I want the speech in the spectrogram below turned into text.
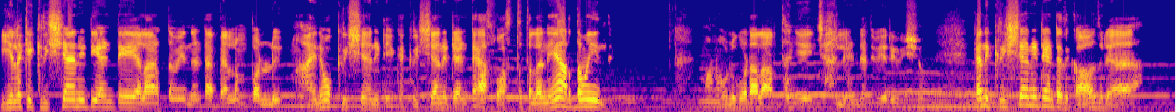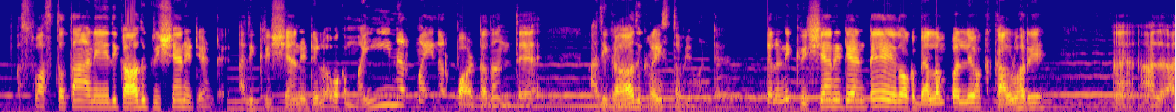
వీళ్ళకి క్రిస్టియానిటీ అంటే ఎలా అర్థమైందంటే ఆ బెల్లం పళ్ళు ఆయన ఒక క్రిస్టియానిటీ ఇక క్రిస్టియానిటీ అంటే ఆ స్వస్థతలనే అర్థమైంది. మనోళ్ళు కూడా అలా అర్థం చేయించాలండి అది వేరే విషయం. కానీ క్రిస్టియానిటీ అంటే అది కాదురా. స్వస్థత అనేది కాదు క్రిస్టియానిటీ అంటే. అది క్రిస్టియానిటీలో ఒక మైనర్ మైనర్ పార్ట్ అదంతే. అది కాదు క్రైస్తవ్యం అంటే. క్రిస్టియానిటీ అంటే ఏదో ఒక బెల్లంపల్లి ఒక కల్వరి ఆ, ఆ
